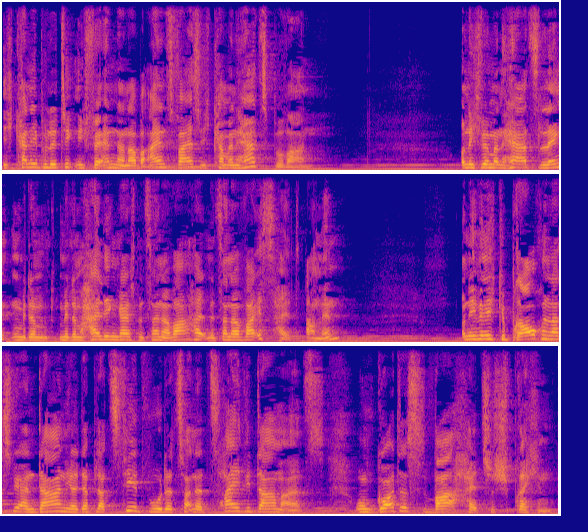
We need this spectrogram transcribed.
Ich kann die Politik nicht verändern, aber eins weiß ich, ich kann mein Herz bewahren. Und ich will mein Herz lenken mit dem, mit dem Heiligen Geist, mit seiner Wahrheit, mit seiner Weisheit. Amen. Und ich will dich gebrauchen lassen wie ein Daniel, der platziert wurde zu einer Zeit wie damals, um Gottes Wahrheit zu sprechen.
